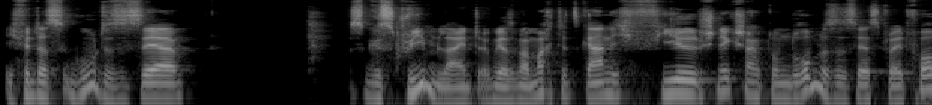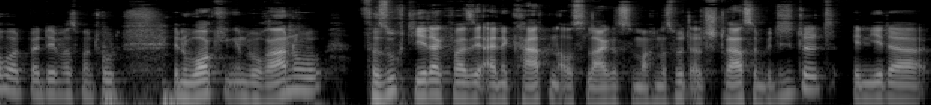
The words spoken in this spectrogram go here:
Ich finde das gut. Es ist sehr gestreamlined irgendwie. Also man macht jetzt gar nicht viel Schnickschnack drum Das ist sehr straightforward bei dem, was man tut. In Walking in Burano versucht jeder quasi eine Kartenauslage zu machen. Das wird als Straße betitelt. In jeder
